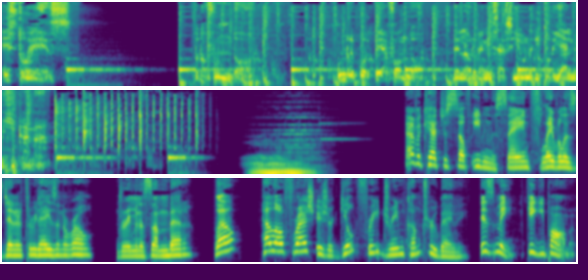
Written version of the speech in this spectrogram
Esto es Profundo. Un reporte a fondo de la Organización Editorial Mexicana. Ever catch yourself eating the same flavorless dinner three days in a row? Dreaming of something better? Well, HelloFresh is your guilt-free dream come true, baby. It's me, Kiki Palmer.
